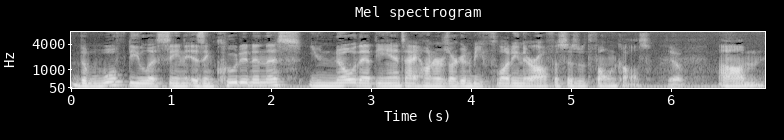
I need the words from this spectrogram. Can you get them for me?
the wolf delisting is included in this, you know that the anti hunters are going to be flooding their offices with phone calls. Yep. Um,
